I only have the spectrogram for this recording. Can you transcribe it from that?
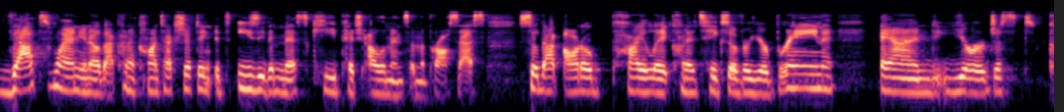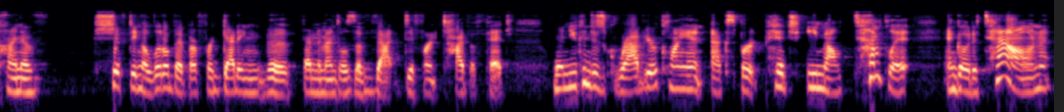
that's when, you know, that kind of context shifting, it's easy to miss key pitch elements in the process. So that autopilot kind of takes over your brain and you're just kind of shifting a little bit, but forgetting the fundamentals of that different type of pitch. When you can just grab your client expert pitch email template and go to town,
